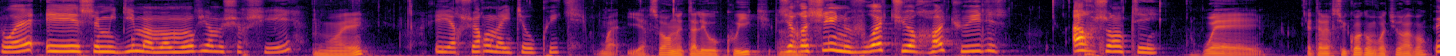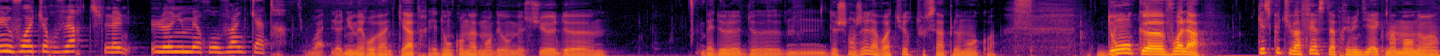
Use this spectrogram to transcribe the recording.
Ouais, et ce midi, ma maman vient me chercher. Ouais. Et hier soir, on a été au Quick. Ouais, hier soir on est allé au Quick. J'ai Euh, reçu une voiture Hot Wheels argentée. ouais. Et t'avais reçu quoi comme voiture avant? Une voiture verte, le, le numéro 24. Ouais, le numéro 24. Et donc, on a demandé au monsieur de, ben, de, de, de changer la voiture, tout simplement, quoi. Donc, euh, voilà. Qu'est-ce que tu vas faire cet après-midi avec maman, Noah?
